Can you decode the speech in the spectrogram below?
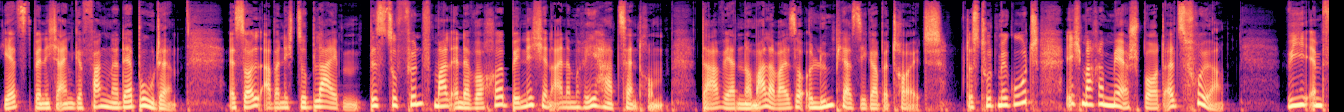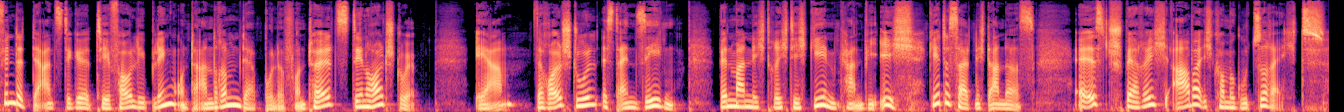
Jetzt bin ich ein Gefangener der Bude. Es soll aber nicht so bleiben. Bis zu fünfmal in der Woche bin ich in einem Reha-Zentrum. Da werden normalerweise Olympiasieger betreut. Das tut mir gut. Ich mache mehr Sport als früher. Wie empfindet der einstige TV-Liebling, unter anderem der Bulle von Tölz, den Rollstuhl? Er, der Rollstuhl ist ein Segen. Wenn man nicht richtig gehen kann wie ich, geht es halt nicht anders. Er ist sperrig, aber ich komme gut zurecht.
